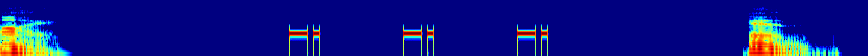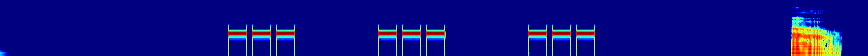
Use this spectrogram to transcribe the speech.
I N. O.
